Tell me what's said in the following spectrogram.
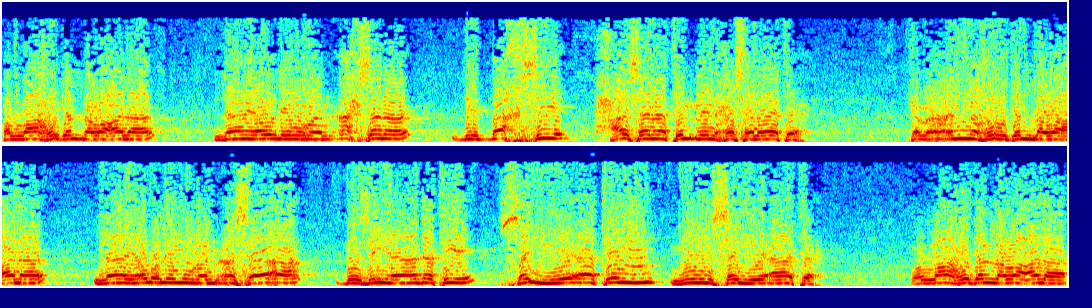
فالله جل وعلا لا يظلم من أحسن ببخس حسنة من حسناته كما أنه جل وعلا لا يظلم من أساء بزيادة سيئة من سيئاته. والله جل وعلا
